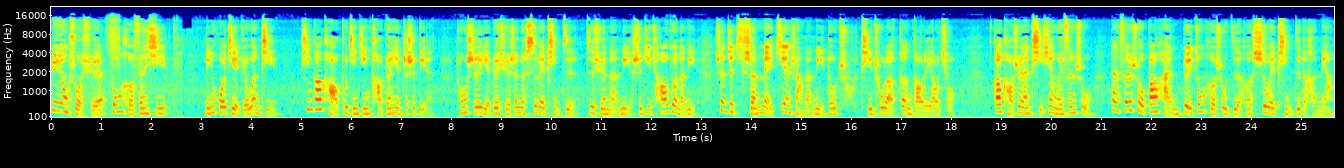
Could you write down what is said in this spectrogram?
运用所学，综合分析，灵活解决问题。新高考不仅仅考专业知识点，同时也对学生的思维品质、自学能力、实际操作能力，甚至审美鉴赏能力都出提出了更高的要求。高考虽然体现为分数，但分数包含对综合素质和思维品质的衡量。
